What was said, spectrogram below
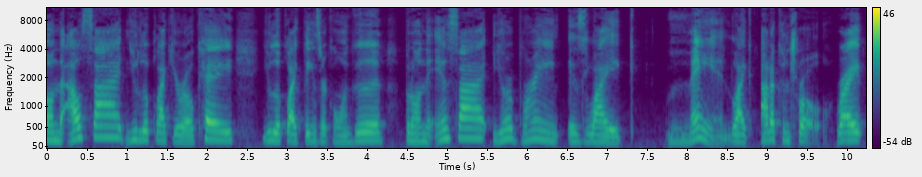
on the outside, you look like you're okay. You look like things are going good. But on the inside, your brain is like, man, like out of control, right?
